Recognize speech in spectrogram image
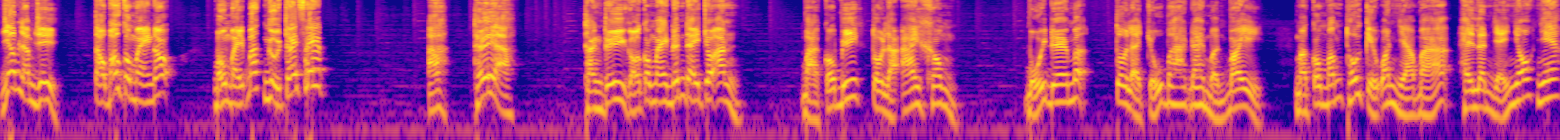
Dám làm gì? Tao báo công an đó. Bọn mày bắt người trái phép. À, thế à? Thằng Ri gọi công an đến đây cho anh. Bà có biết tôi là ai không? Buổi đêm á, tôi là chủ ba Diamond Bay, mà con mắm thối kiều anh nhà bà hay lên nhảy nhót nhé.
